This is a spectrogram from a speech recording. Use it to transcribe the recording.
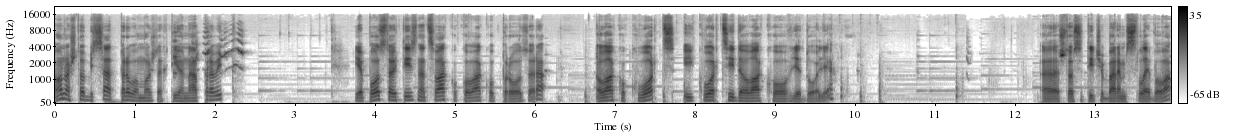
ono što bi sad prvo možda htio napraviti je postaviti iznad svakog ovako prozora ovako kvorc i kvorc ide ovako ovdje dolje. E, što se tiče barem slebova.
